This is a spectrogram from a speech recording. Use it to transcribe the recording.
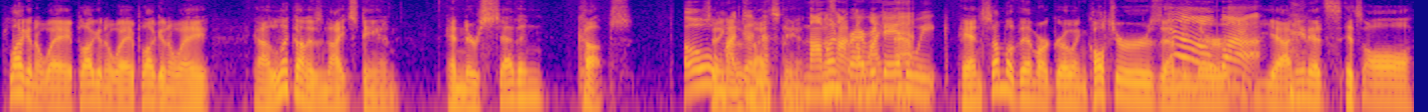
plugging away, plugging away, plugging away. And I look on his nightstand and there's seven cups. Oh Sitting my on his goodness. nightstand. Mama's One not for gonna every like day that. of the week. And some of them are growing cultures. I mean, they're Ew. yeah. I mean, it's it's all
